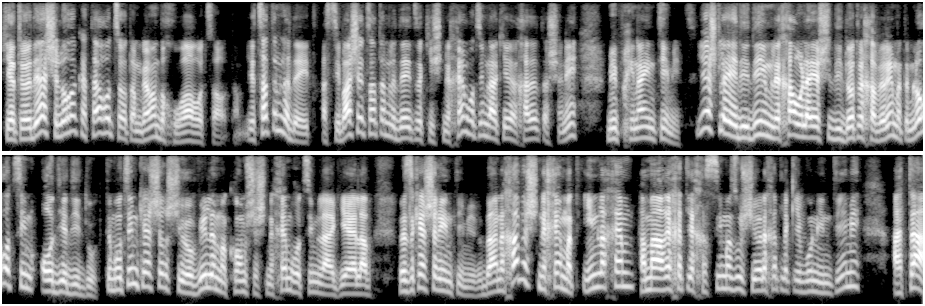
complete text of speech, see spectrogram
כי אתה יודע שלא רק אתה רוצה אותם, גם הבחורה רוצה אותם. יצאתם לדייט, הסיבה שיצאתם לדייט זה כי שניכם רוצים להכיר אחד את השני מבחינה אינטימית. יש לידידים, לך אולי יש ידידות וחברים, אתם לא רוצים עוד ידידות. אתם רוצים קשר שיוביל למקום ששניכם רוצים להגיע אליו, וזה קשר אינטימי. ובהנחה ושניכם מתאים לכם המערכת יחסים הזו שהיא הולכת לכיוון אינטימי, אתה,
